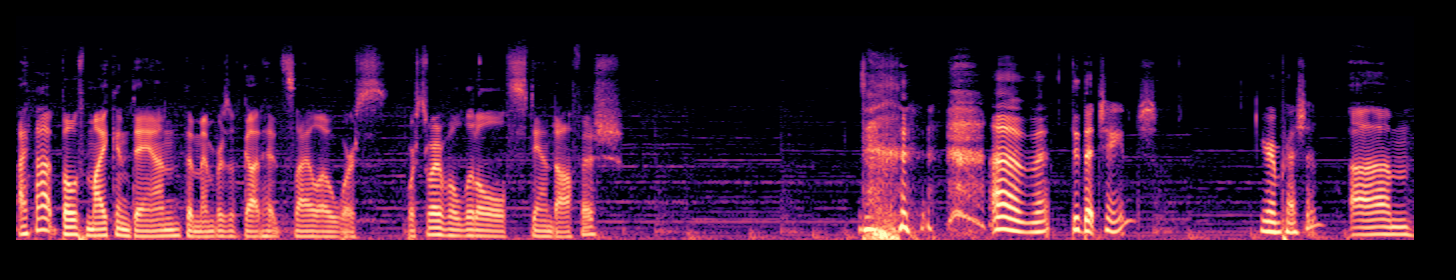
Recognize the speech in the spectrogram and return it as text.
I thought both Mike and Dan, the members of Godhead Silo, were were sort of a little standoffish. um, did that change your impression? Um.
